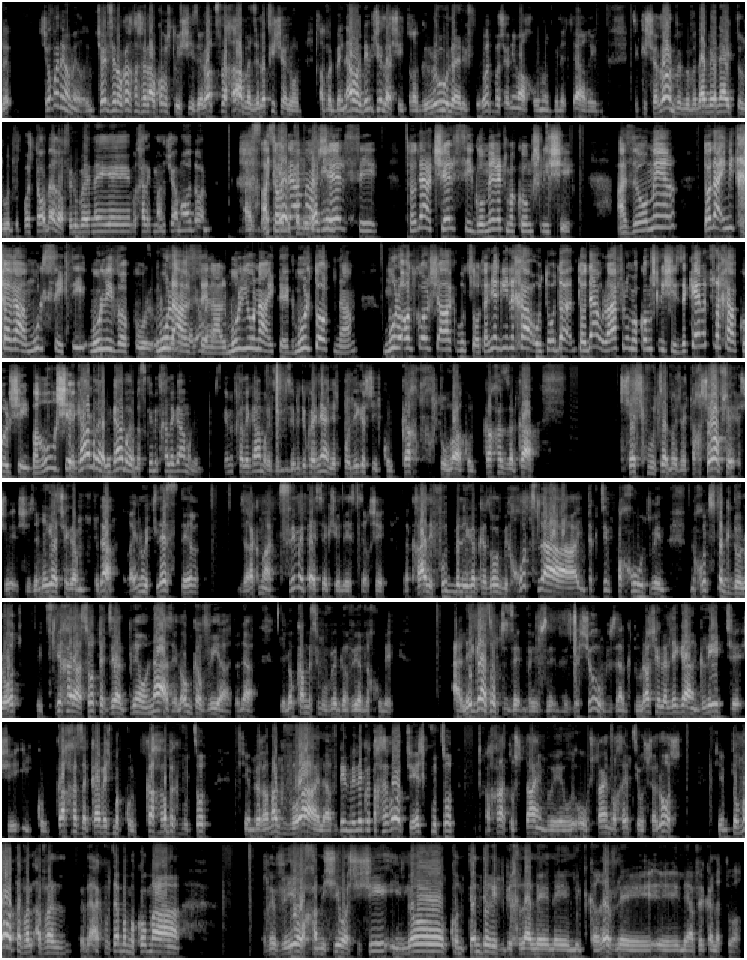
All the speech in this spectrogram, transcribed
שוב אני אומר, אם צ'לסי לוקח את השנה במקום שלישי, זה לא הצלחה, אבל זה לא כישלון. אבל בעיני האוהדים שלה, שהתרגלו לאליפויות בשנים האחרונות ולתארים, זה כישלון, ובוודאי בעיני העיתונות, וכמו שאתה אומר, אפילו בעיני אה, חלק מאנשי המועדון. אז, אתה אז יודע כן, מה, כדורגל... צ'לסי, אתה יודע, צ'לסי גומרת מקום שלישי. אז זה אומר, אתה יודע, היא מתחרה מול סיטי, מול ליברפול, מול ארסנל, מול יונייטד, מול טוטנאם, מול עוד כל שאר הקבוצות. אני אגיד לך, אתה יודע, אולי אפילו מקום שלישי, זה כן הצלחה כלשהי, ברור ש... לגמרי, לגמרי, מסכים איתך לגמרי. מסכים איתך לגמרי, זה, זה בדיוק העניין, יש פה ליגה שהיא כל כך טובה, כל כך חזקה, שש קבוצות, ותחשוב ש, ש, שזה ליגה שגם, אתה יודע, ראינו את לסטר, זה רק מעצים את ההישג של לסטר, שלקחה אליפות בליגה כזו מחוץ ל... עם תקציב פחות ומחוץ לגדולות, והצליחה לעשות את זה על פני עונה, זה לא גביע, אתה יודע, זה לא כמה סיבובי גביע וכולי. הליגה הזאת, זה, וזה, וזה שוב, זה הגדולה של הליגה האנגלית, ש, שהיא כל כך חזקה ויש בה כל כך הרבה קבוצות שהן ברמה גבוהה, להבדיל מליגות אחרות, שיש קבוצות אחת או שתיים, או, או שתיים וחצי או שלוש, שהן טובות, אבל, אבל אתה יודע, הקבוצה במקום הרביעי או החמישי או השישי היא לא contender ית בכלל להתקרב, להיאבק על התואר.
